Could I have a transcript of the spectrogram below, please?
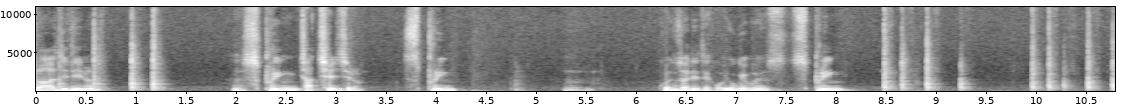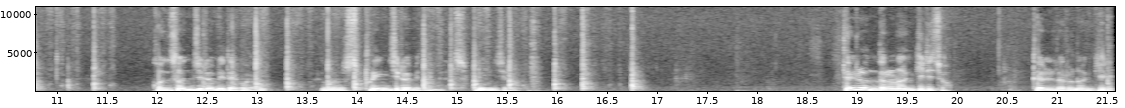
large d는 스프링 자체의 지름, 스프링 음, 권선이 되고 이게 뭐예요? 스프링 권선 지름이 되고요. 이건 스프링 지름이 됩니다. 스프링 지름. del은 늘어난 길이죠. del 늘어난 길이.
